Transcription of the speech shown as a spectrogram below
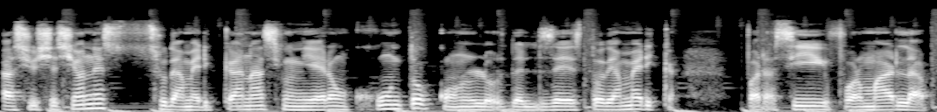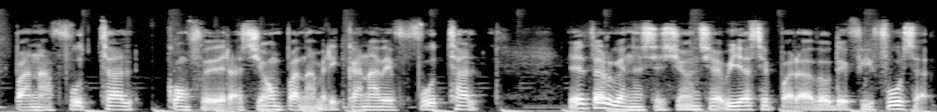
asociaciones sudamericanas se unieron junto con los del resto de América para así formar la Panafutsal, Confederación Panamericana de Futsal. Esta organización se había separado de FIFUSA,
